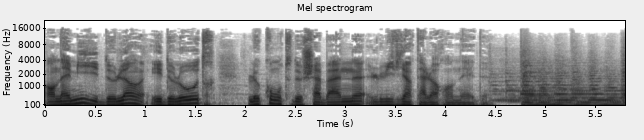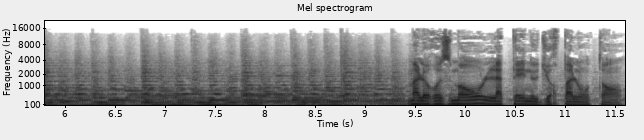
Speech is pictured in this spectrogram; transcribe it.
En ami de l'un et de l'autre, le comte de Chabannes lui vient alors en aide. Malheureusement, la paix ne dure pas longtemps.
